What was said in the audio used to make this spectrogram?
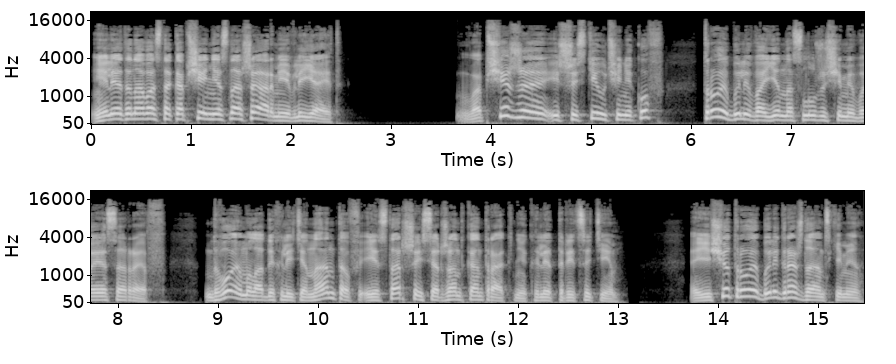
Или это на вас так общение с нашей армией влияет? Вообще же из шести учеников трое были военнослужащими ВСРФ, двое молодых лейтенантов и старший сержант-контрактник лет 30. Еще трое были гражданскими,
